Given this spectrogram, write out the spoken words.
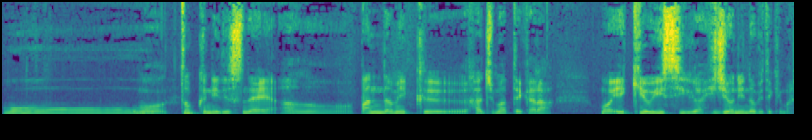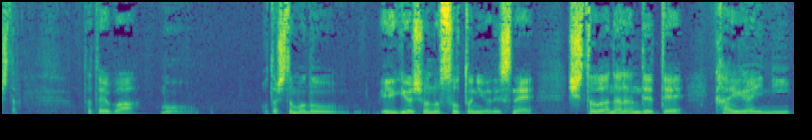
もう特にですねあのパンダミック始まってからもう越境 EC が非常に伸びてきました。例えばもう私どもの営業所の外にはですね人が並んでて海外に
